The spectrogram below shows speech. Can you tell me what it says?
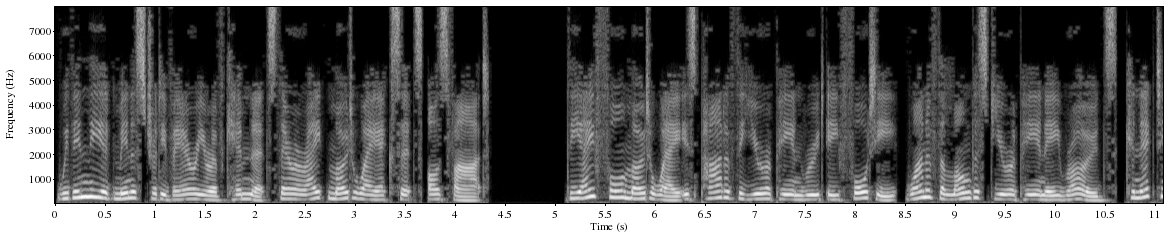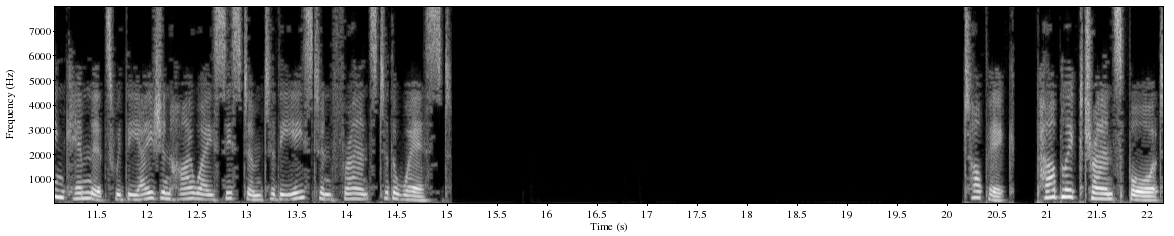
Within the administrative area of Chemnitz there are eight motorway exits. The A4 motorway is part of the European route E40, one of the longest European E-roads, connecting Chemnitz with the Asian highway system to the east and France to the west. Topic: Public transport.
